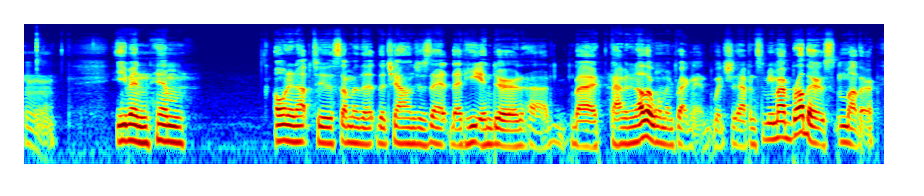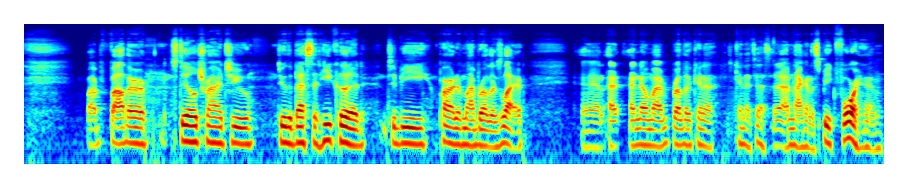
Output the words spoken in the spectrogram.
Mm. Even him owning up to some of the, the challenges that, that he endured uh, by having another woman pregnant, which happens to be my brother's mother. my father still tried to do the best that he could to be part of my brother's life. And I, I know my brother can, uh, can attest that I'm not going to speak for him,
